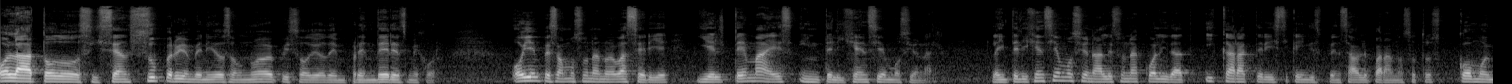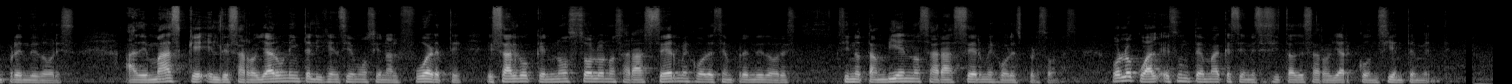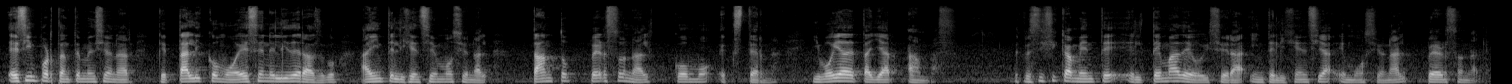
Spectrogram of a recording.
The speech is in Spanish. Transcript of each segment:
Hola a todos y sean súper bienvenidos a un nuevo episodio de Emprender es Mejor. Hoy empezamos una nueva serie y el tema es inteligencia emocional. La inteligencia emocional es una cualidad y característica indispensable para nosotros como emprendedores. Además que el desarrollar una inteligencia emocional fuerte es algo que no solo nos hará ser mejores emprendedores, sino también nos hará ser mejores personas, por lo cual es un tema que se necesita desarrollar conscientemente. Es importante mencionar que tal y como es en el liderazgo, hay inteligencia emocional tanto personal como externa, y voy a detallar ambas. Específicamente el tema de hoy será inteligencia emocional personal.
